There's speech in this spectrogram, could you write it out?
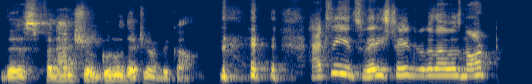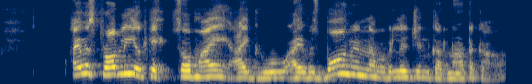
this financial guru that you have become? Actually, it's very strange because I was not I was probably okay. So my I grew. I was born in a village in Karnataka.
